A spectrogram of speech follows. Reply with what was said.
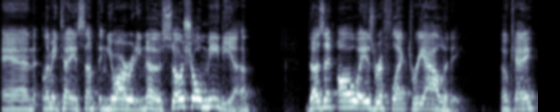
And let me tell you something you already know social media doesn't always reflect reality. Okay?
